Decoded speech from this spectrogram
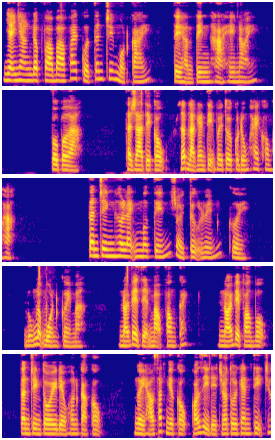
Nhẹ nhàng đập vào bà vai của Tân Trinh một cái, Tề Hàn Tinh hả hê nói. Vô bờ à? Thật ra thì cậu rất là ghen tị với tôi có đúng hay không hả? Tân Trinh hư lạnh một tiếng rồi tự luyến cười. Đúng là buồn cười mà. Nói về diện mạo phong cách, nói về phong bộ, Tân trình tôi đều hơn cả cậu. Người háo sắc như cậu có gì để cho tôi ghen tị chứ?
